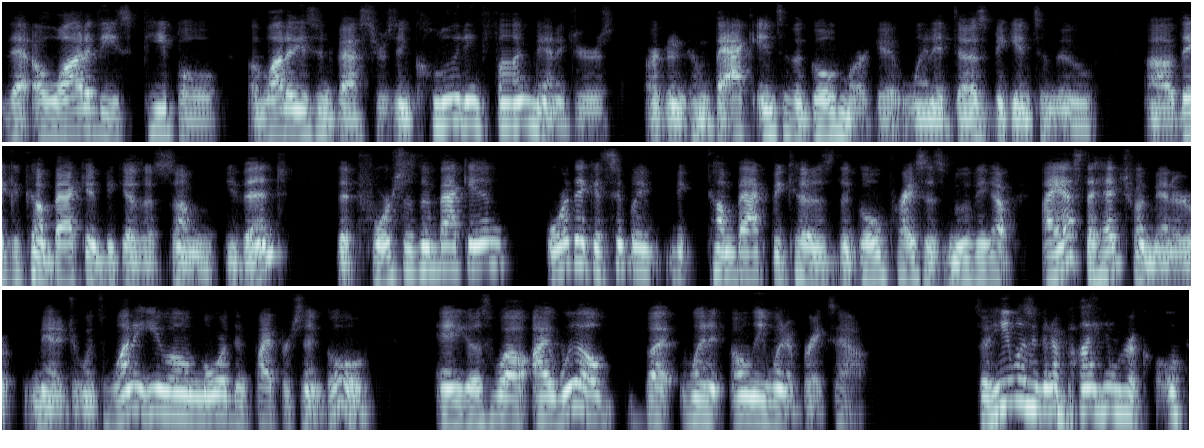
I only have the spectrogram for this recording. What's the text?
that a lot of these people, a lot of these investors, including fund managers, are going to come back into the gold market when it does begin to move. Uh, they could come back in because of some event that forces them back in, or they could simply be, come back because the gold price is moving up. I asked the hedge fund manager, manager once, why don't you own more than 5% gold? And he goes, well, I will, but when it only when it breaks out. So he wasn't going to buy more gold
